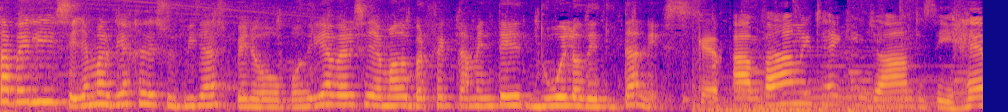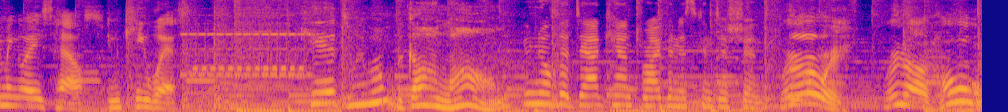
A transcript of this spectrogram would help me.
Esta peli se llama El viaje de sus vidas, pero podría haberse llamado perfectamente Duelo de Titanes. I'm finally taking John to see Hemingway's house in Key West. Kids, we won't be gone long. You know that Dad can't drive in his condition. Where are we? We're not home.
